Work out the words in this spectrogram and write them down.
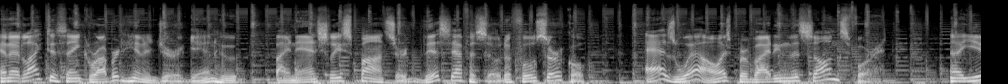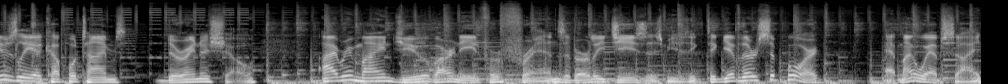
and I'd like to thank Robert Henninger again, who financially sponsored this episode of Full Circle, as well as providing the songs for it. Now, usually a couple times during a show, I remind you of our need for friends of early Jesus music to give their support at my website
